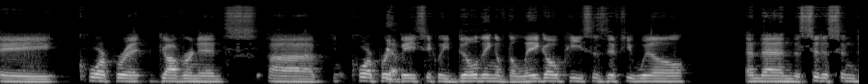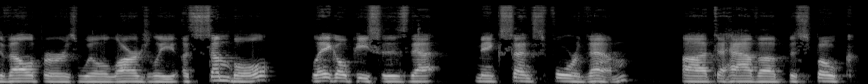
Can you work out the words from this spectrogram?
a corporate governance, uh, corporate yeah. basically building of the Lego pieces, if you will. And then the citizen developers will largely assemble Lego pieces that make sense for them uh, to have a bespoke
